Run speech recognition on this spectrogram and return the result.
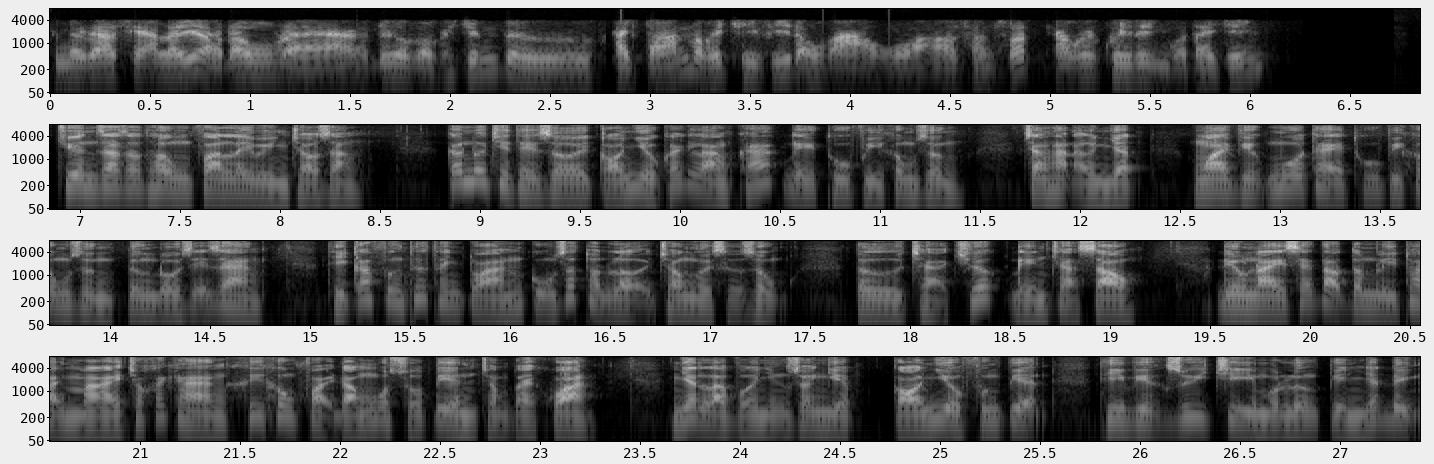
người ta sẽ lấy ở đâu để đưa vào cái chứng từ hạch toán vào cái chi phí đầu vào của sản xuất theo cái quy định của tài chính. Chuyên gia giao thông Phan Lê Bình cho rằng các nước trên thế giới có nhiều cách làm khác để thu phí không dừng. Chẳng hạn ở Nhật, ngoài việc mua thẻ thu phí không dừng tương đối dễ dàng, thì các phương thức thanh toán cũng rất thuận lợi cho người sử dụng, từ trả trước đến trả sau. Điều này sẽ tạo tâm lý thoải mái cho khách hàng khi không phải đóng một số tiền trong tài khoản. Nhất là với những doanh nghiệp có nhiều phương tiện thì việc duy trì một lượng tiền nhất định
